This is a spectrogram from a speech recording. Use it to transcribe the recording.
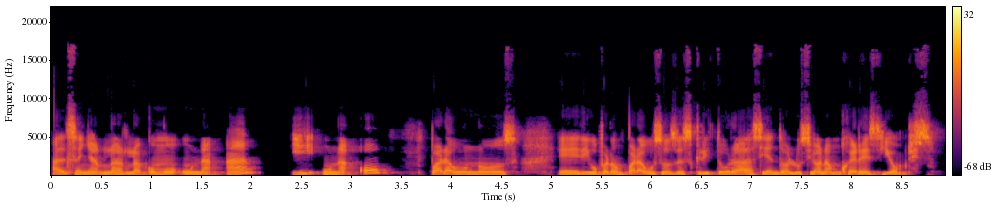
al señalarla como una A y una O para unos, eh, digo, perdón, para usos de escritura haciendo alusión a mujeres y hombres.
